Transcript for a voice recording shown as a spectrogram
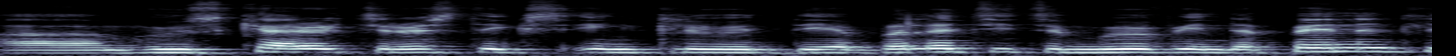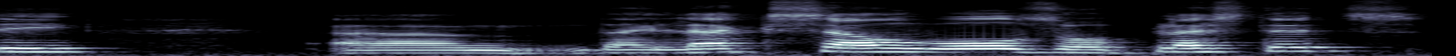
um, whose characteristics include the ability to move independently. Um, they lack cell walls or plastids.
